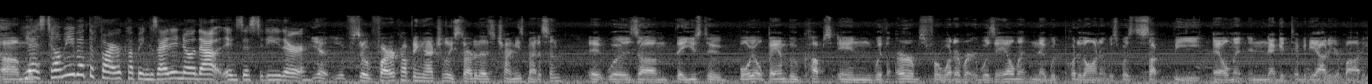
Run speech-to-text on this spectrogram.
Um, yes, tell me about the fire cupping because I didn't know that existed either. Yeah, so fire cupping actually started as Chinese medicine. It was um, they used to boil bamboo cups in with herbs for whatever it was ailment, and they would put it on. It was supposed to suck the ailment and negativity out of your body.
